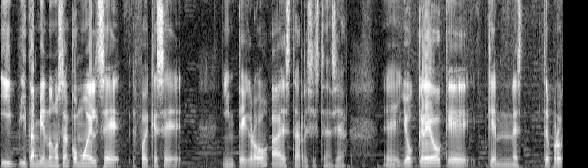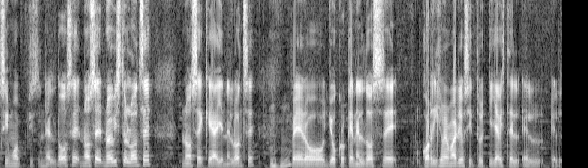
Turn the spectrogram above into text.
y, y también nos muestran cómo él se fue que se integró a esta resistencia. Eh, yo creo que, que en este próximo, pues, en el 12, no sé, no he visto el 11, no sé qué hay en el 11, Ujú. pero yo creo que en el 12, corrígeme Mario, si tú que ya viste el, el- el-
